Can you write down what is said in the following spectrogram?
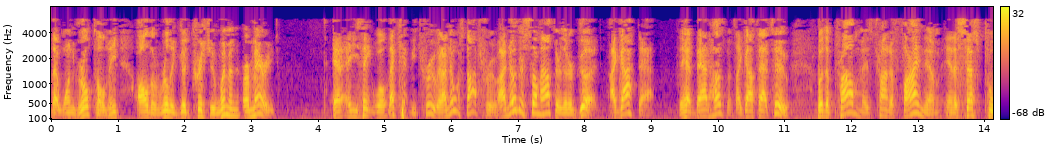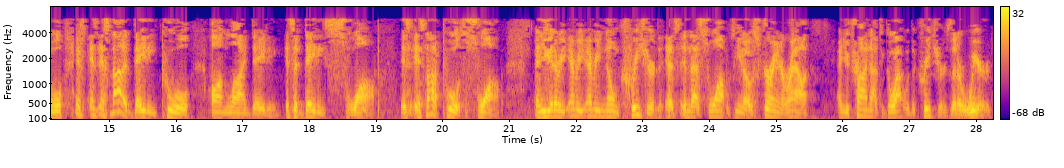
that one girl told me, all the really good Christian women are married. And, and you think, well, that can't be true. And I know it's not true. I know there's some out there that are good. I got that. They had bad husbands. I got that too. But the problem is trying to find them in a cesspool. It's, it's, it's not a dating pool, online dating. It's a dating swamp. It's, it's not a pool, it's a swamp. And you get every, every, every known creature that's in that swamp, you know, scurrying around, and you're trying not to go out with the creatures that are weird.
